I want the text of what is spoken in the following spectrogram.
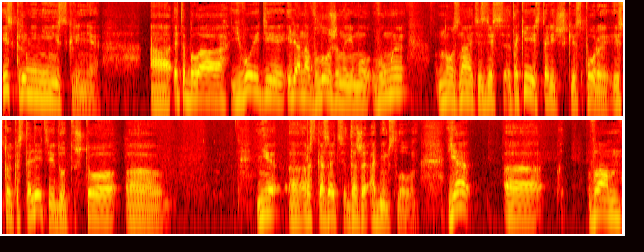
искренне, неискренне. А это была его идея или она вложена ему в умы но, знаете, здесь такие исторические споры и столько столетий идут, что э, не э, рассказать даже одним словом. Я э, вам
